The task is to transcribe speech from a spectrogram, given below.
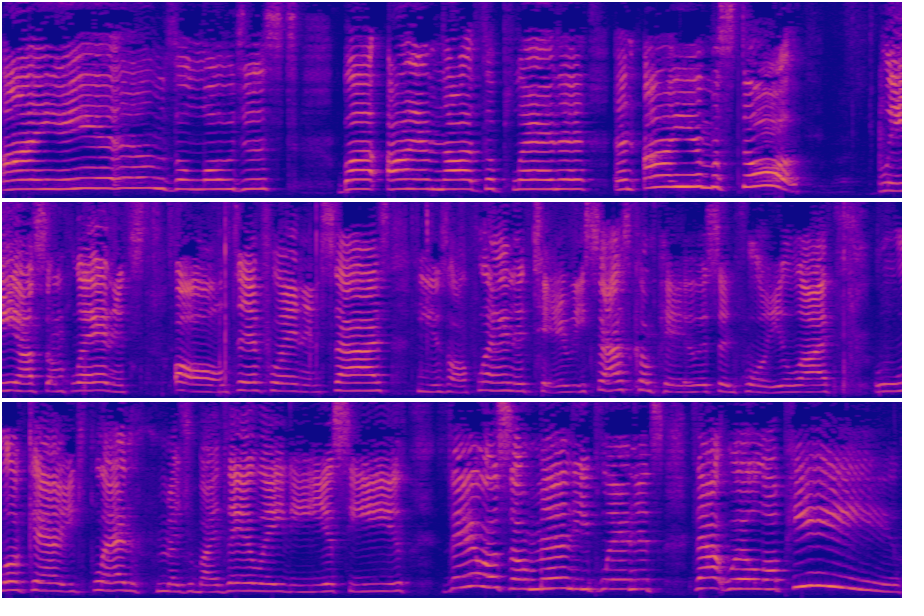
I am some planets all different in size. Here's our planetary size comparison for your life. Look at each planet measured by their radius here. There are so many planets that will appear.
